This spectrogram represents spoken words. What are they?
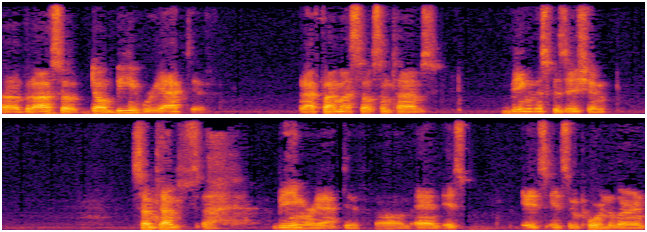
uh, but also don't be reactive. And I find myself sometimes being in this position, sometimes uh, being reactive, um, and it's it's it's important to learn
